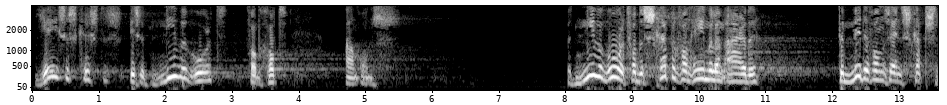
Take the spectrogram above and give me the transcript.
Jezus Christus is het nieuwe woord van God aan ons. Het nieuwe woord van de schepper van hemel en aarde, te midden van zijn schepsel.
